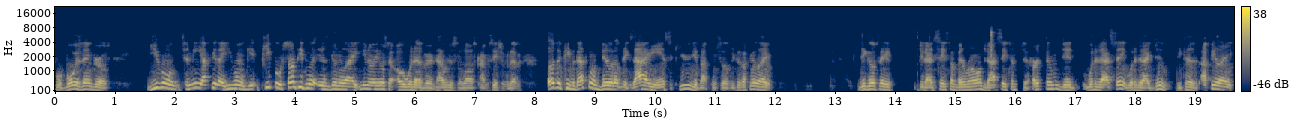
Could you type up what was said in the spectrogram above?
for boys and girls, you going to me, I feel like you gonna get people. Some people is gonna like, you know, you'll say, oh, whatever, that was just a lost conversation, whatever. Other people, that's gonna build up anxiety and insecurity about themselves because I feel like they gonna say, did I say something wrong? Did I say something to hurt them? Did what did I say? What did I do? Because I feel like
